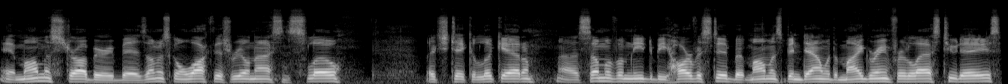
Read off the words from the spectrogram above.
at Mama's strawberry beds. I'm just going to walk this real nice and slow. Let you take a look at them. Uh, some of them need to be harvested, but Mama's been down with a migraine for the last two days.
